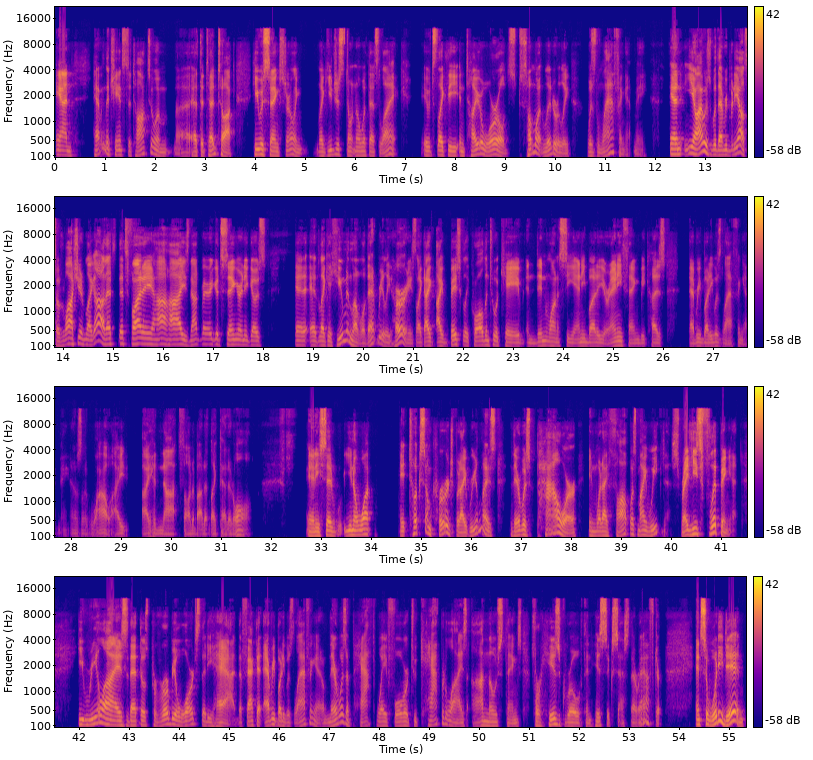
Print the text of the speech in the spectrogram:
And having the chance to talk to him uh, at the TED Talk, he was saying, Sterling, like, you just don't know what that's like. It's like the entire world, somewhat literally, was laughing at me. And you know, I was with everybody else. I was watching him like, oh, that's that's funny, ha ha. He's not a very good singer, and he goes at, at like a human level, that really hurt. he's like, I I basically crawled into a cave and didn't want to see anybody or anything because everybody was laughing at me. And I was like, wow, I I had not thought about it like that at all. And he said, you know what? it took some courage, but I realized there was power in what I thought was my weakness, right? He's flipping it. He realized that those proverbial warts that he had, the fact that everybody was laughing at him, there was a pathway forward to capitalize on those things for his growth and his success thereafter. And so what he did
